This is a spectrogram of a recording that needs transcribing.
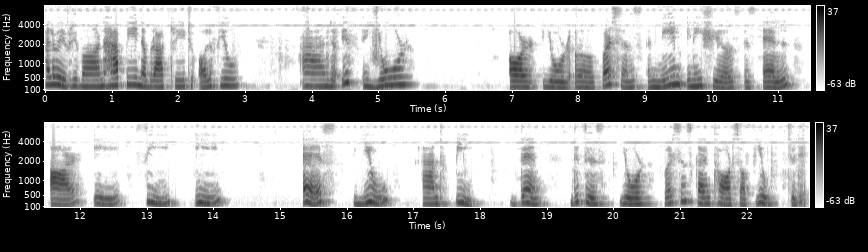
Hello everyone, happy Navratri to all of you. And if your or your uh, person's name initials is L, R, A, C, E, S, U, and P, then this is your person's current thoughts of you today.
